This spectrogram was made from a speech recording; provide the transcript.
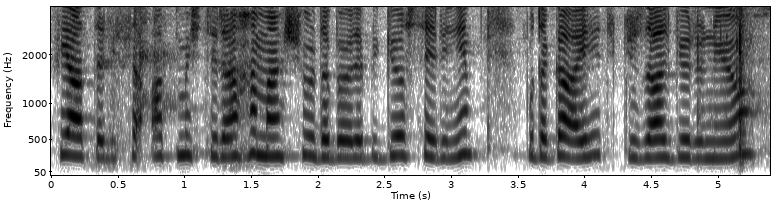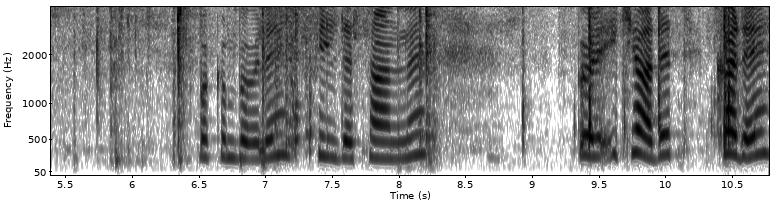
Fiyatları ise 60 lira. Hemen şurada böyle bir göstereyim. Bu da gayet güzel görünüyor. Bakın böyle fil desenli. Böyle iki adet kare,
